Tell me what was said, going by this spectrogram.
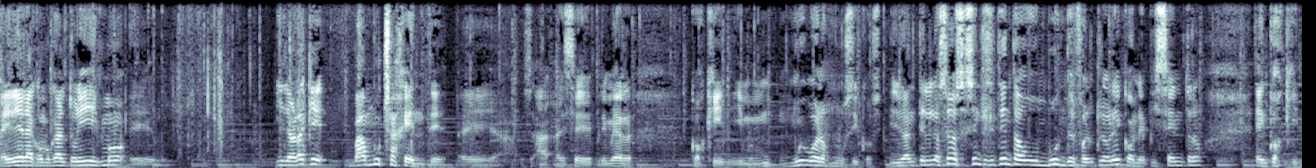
La idea era convocar al turismo. eh, y la verdad que va mucha gente a ese primer Cosquín y mu- muy buenos músicos. Y durante los años 60 y 70 hubo un boom del folclore con epicentro en Cosquín.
